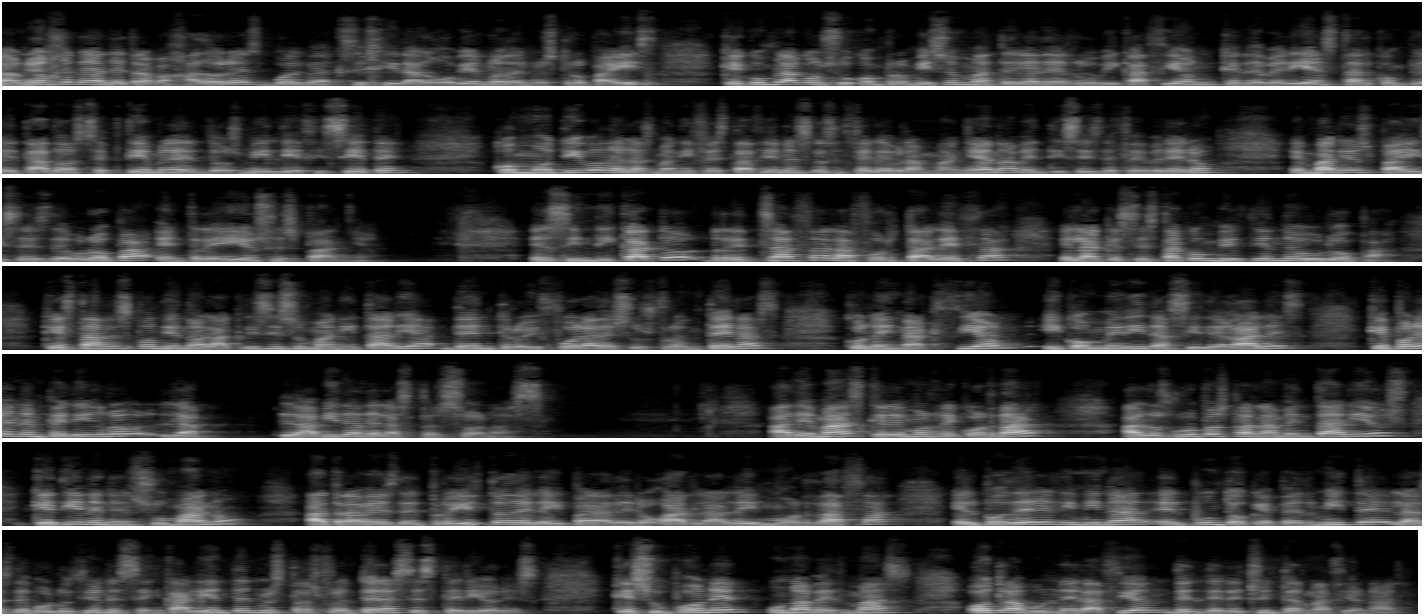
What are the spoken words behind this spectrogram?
La Unión General de Trabajadores vuelve a exigir al Gobierno de nuestro país que cumpla con su compromiso en materia de reubicación, que debería estar completado a septiembre del 2017, con motivo de las manifestaciones que se celebran mañana, 26 de febrero, en varios países de Europa, entre ellos España. El sindicato rechaza la fortaleza en la que se está convirtiendo Europa, que está respondiendo a la crisis humanitaria dentro y fuera de sus fronteras con la inacción y con medidas ilegales que ponen en peligro la la vida de las personas. Además, queremos recordar a los grupos parlamentarios que tienen en su mano, a través del proyecto de ley para derogar la ley Mordaza, el poder eliminar el punto que permite las devoluciones en caliente en nuestras fronteras exteriores, que suponen, una vez más, otra vulneración del derecho internacional.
